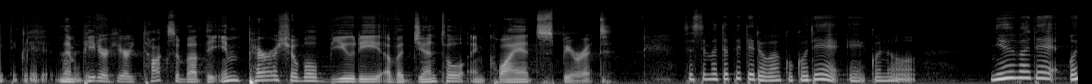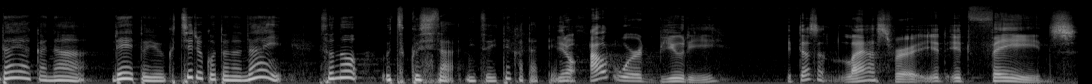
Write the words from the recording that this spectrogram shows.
いてくれる And も then のです Peter here talks about the imperishable beauty of a gentle and quiet spirit. そしてまたペテロはここで、えーこの柔和で穏やかな霊という朽ちることのないその美しさについて語ってい You ま know, す。outward beauty, it doesn't last for it, it fades.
